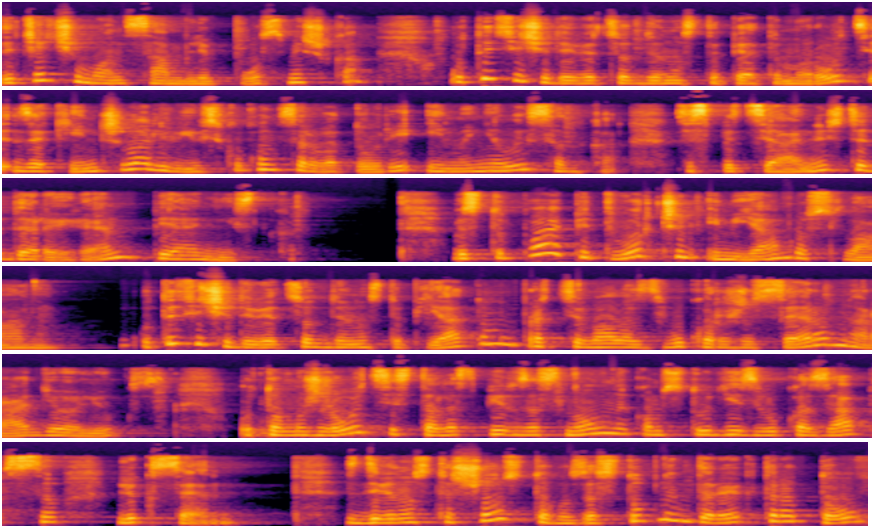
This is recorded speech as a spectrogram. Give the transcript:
дитячому ансамблі Посмішка. У 1995 році закінчила Львівську консерваторію імені Лисенка за спеціальністю диригент-піаністка. Виступає під творчим ім'ям Руслана. У 1995-му працювала звукорежисером на Радіо Люкс. У тому ж році стала співзасновником студії звукозапису Люксен. З 96-го заступник директора ТОВ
